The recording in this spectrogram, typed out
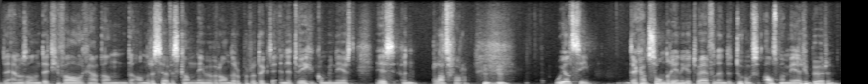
de Amazon in dit geval, gaat dan de andere servicekant nemen voor andere producten en de twee gecombineerd is een platform. We'll see. Dat gaat zonder enige twijfel in de toekomst alsmaar meer gebeuren,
